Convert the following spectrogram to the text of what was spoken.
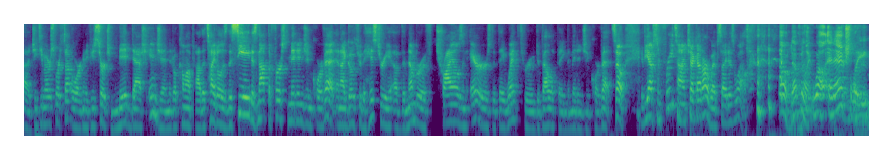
uh, gtmotorsports.org. And if you search mid engine, it'll come up. Uh, the title is The C8 is not the first mid engine Corvette. And I go through the history of the number of trials and errors that they went through developing the mid engine Corvette. So if you have some free time, check out our website as well. oh, definitely. Well, and actually,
